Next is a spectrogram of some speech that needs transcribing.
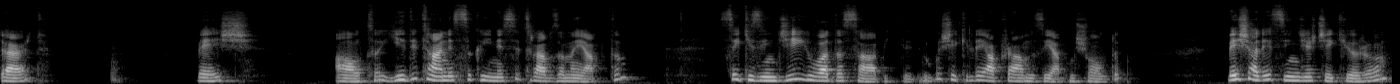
4 5 6 7 tane sık iğnesi trabzana yaptım. 8. yuvada sabitledim. Bu şekilde yaprağımızı yapmış olduk. 5 adet zincir çekiyorum.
